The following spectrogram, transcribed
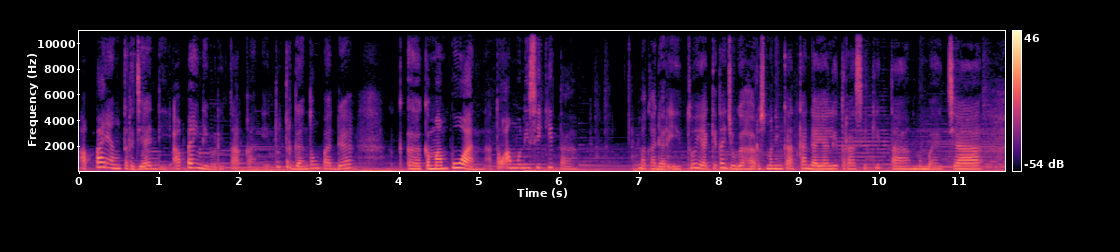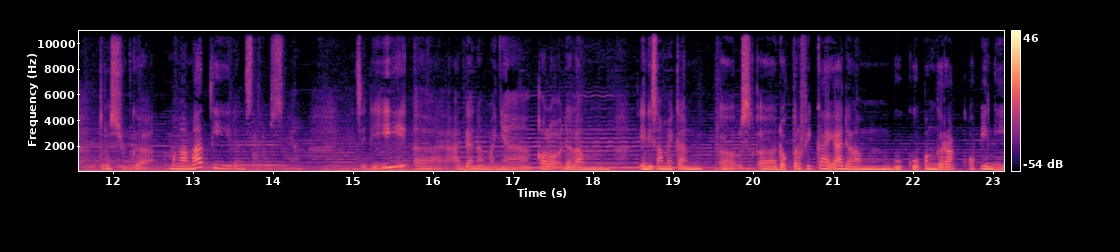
apa yang terjadi, apa yang diberitakan itu tergantung pada uh, kemampuan atau amunisi kita maka dari itu ya kita juga harus meningkatkan daya literasi kita, membaca, terus juga mengamati dan seterusnya. Jadi uh, ada namanya kalau dalam yang disampaikan uh, uh, Dr. Vika ya dalam buku penggerak opini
